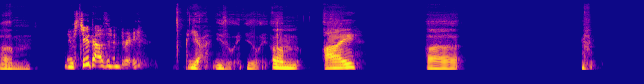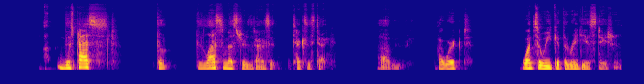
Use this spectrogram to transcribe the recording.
Um, It was 2003. yeah, easily, easily. Um, I, uh, this past the the last semester that I was at Texas Tech, um, I worked once a week at the radio station,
